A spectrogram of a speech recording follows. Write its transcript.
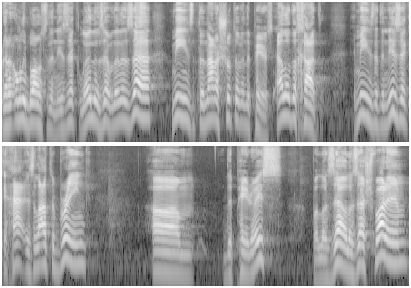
that it only belongs to the nizik. Leilazeh means that they're not a shutav in the pairs. Ela chad. It means that the nizik is allowed to bring um, the peiros, but lazel lazeh shvarim.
